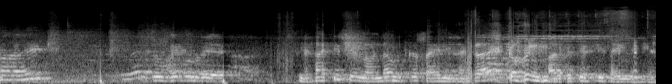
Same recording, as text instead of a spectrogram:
मालिक। तो बोल रही है? गाइस ये लौंडा मुझको सही नहीं लग रहा है। कौन? हरकतें इसकी सही नहीं है।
